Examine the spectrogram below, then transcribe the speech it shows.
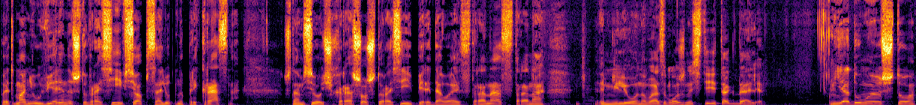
Поэтому они уверены, что в России все абсолютно прекрасно что там все очень хорошо, что Россия передовая страна, страна миллиона возможностей и так далее. Я думаю, что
